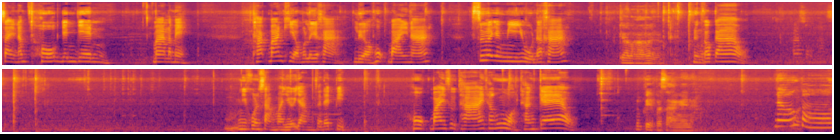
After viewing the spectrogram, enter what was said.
ใส่น้ำโชกเย็นๆ มาละแม่ ทักบ้านเขียวมาเลยค่ะ เหลือหกใบนะ เสื้อยังมีอยู่นะคะแก้วราคาเท่าไหร่นะหนึ่งเก้าเก้าค่าส่งห้าสิบมีคนสั่งมาเยอะยังจะได้ปิดหกใบสุดท้ายทั้งหมวกทั้งแก้ว มันเปลี่ยนภาษาไงนะ น้องบอก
